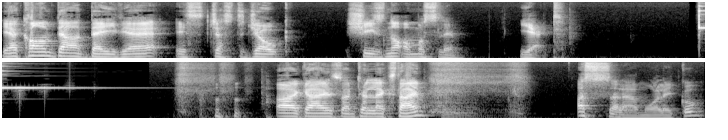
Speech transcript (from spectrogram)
Yeah, calm down, Dave, yeah? It's just a joke. She's not a Muslim. Yet. Alright, guys, until next time. Assalamu alaikum.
